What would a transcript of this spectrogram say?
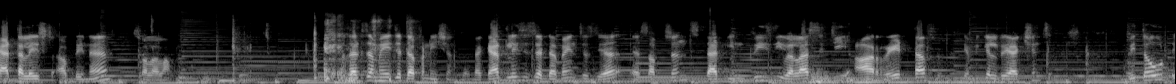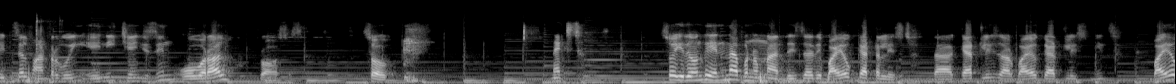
கேட்டலிஸ்ட் அப்படின்னு சொல்லலாம் So that's the major definition. So the catalyst is a defines as a, a substance that increase the velocity or rate of chemical reactions without itself undergoing any changes in overall process. So next. So இது வந்து என்ன பண்ணோம்னா this are the biocatalyst the catalyst are biocatalyst means பயோ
